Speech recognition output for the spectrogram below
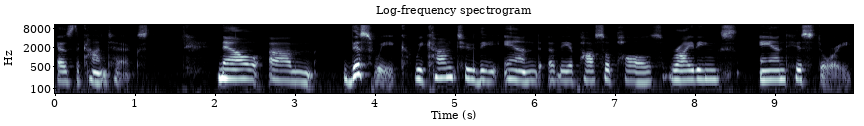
as the context. Now, um, this week, we come to the end of the Apostle Paul's writings and his story.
